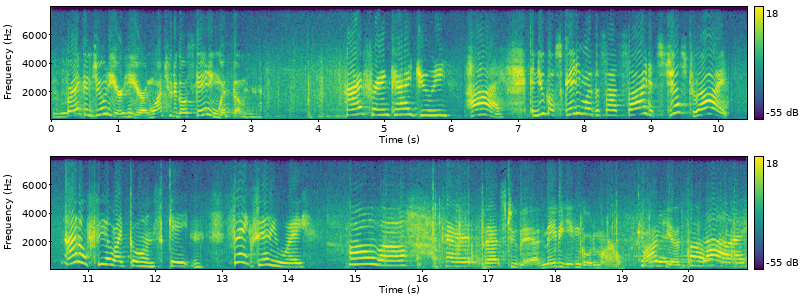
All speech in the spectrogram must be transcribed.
Frank and Judy are here and want you to go skating with them. Hi, Frank. Hi, Judy. Hi. Can you go skating with us outside? It's just right. I don't feel like going skating. Thanks anyway. Oh, well. Okay. That's too bad. Maybe he can go tomorrow. Bye, kids. Bye.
